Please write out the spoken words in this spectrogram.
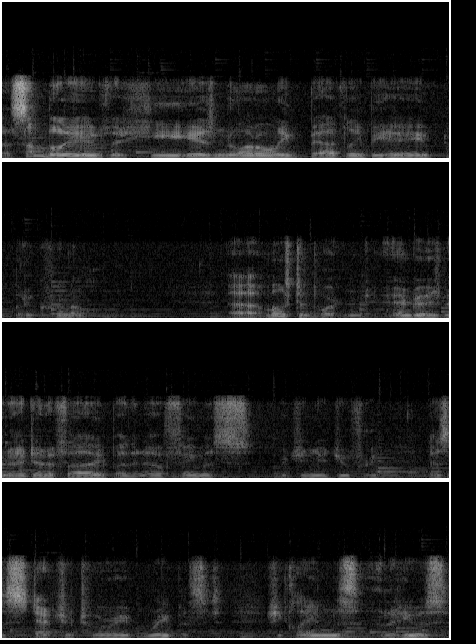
Uh, some believe that he is not only badly behaved, but a criminal. Uh, most important, Andrew has been identified by the now famous Virginia Giuffre as a statutory rapist. She claims that he was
